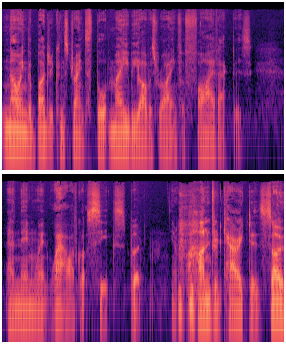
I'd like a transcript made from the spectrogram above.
knowing the budget constraints, thought maybe I was writing for five actors. And then went, wow, I've got six, but you know, a hundred characters. So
